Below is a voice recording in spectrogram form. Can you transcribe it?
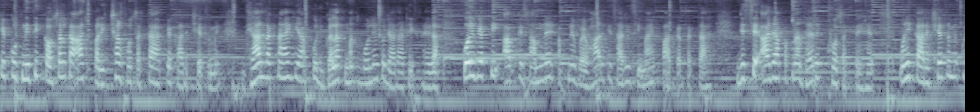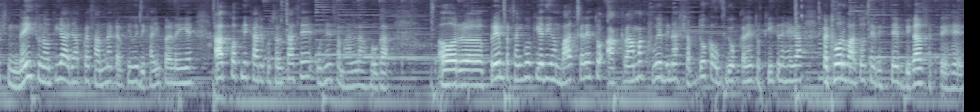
के कूटनीतिक कौशल का आज परीक्षण हो सकता है आपके कार्य क्षेत्र में। ध्यान रखना है कि आप कुछ गलत मत बोले तो ज़्यादा ठीक रहेगा। कोई व्यक्ति आपके सामने अपने व्यवहार की सारी सीमाएँ पार कर सकता है, जिससे आज आप अपना धैर्य खो सकते हैं। वहीं कार्यक्षेत्र में कुछ नई चुनौतियाँ आज आपका सामना करती हुई दिखाई पड़ रही है। आपको अपनी कार्यकुशलता से उन्हें संभालना होगा। और प्रेम प्रसंगों की यदि हम बात करें तो आक्रामक हुए बिना शब्दों का उपयोग करें तो ठीक रहेगा। कठोर बातों से रिश्ते बिगड़ सकते हैं।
